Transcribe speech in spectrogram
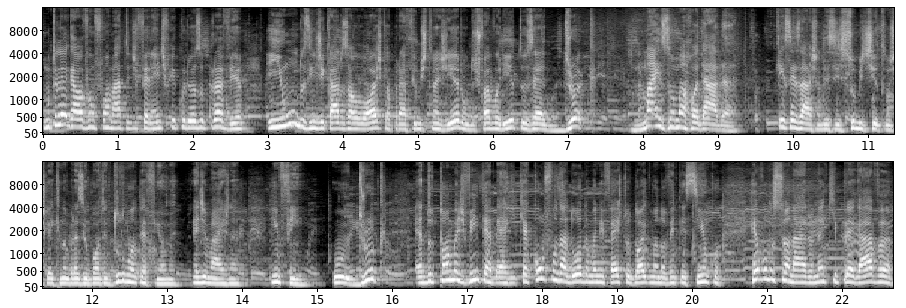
Muito legal ver um formato diferente, fiquei curioso para ver. E um dos indicados ao Oscar para filme estrangeiro, um dos favoritos, é Druk, mais uma rodada. O que vocês acham desses subtítulos que aqui no Brasil botam em tudo quanto é filme? É demais, né? Enfim, o Druk é do Thomas Winterberg, que é cofundador do Manifesto Dogma 95, revolucionário, né, que pregava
